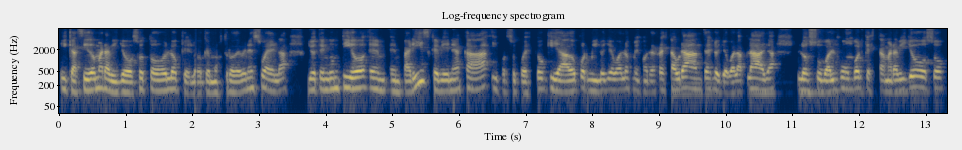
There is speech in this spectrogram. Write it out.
y que ha sido maravilloso todo lo que, mostró de Venezuela. Yo tengo un tío en, en, París que viene acá y por supuesto guiado por mí lo llevo a los mejores restaurantes, lo llevo a la playa, lo subo al Humboldt que está maravilloso,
